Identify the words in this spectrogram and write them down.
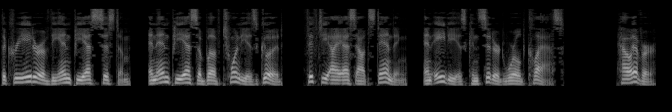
the creator of the NPS system, an NPS above 20 is good, 50 is outstanding, and 80 is considered world class. However,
